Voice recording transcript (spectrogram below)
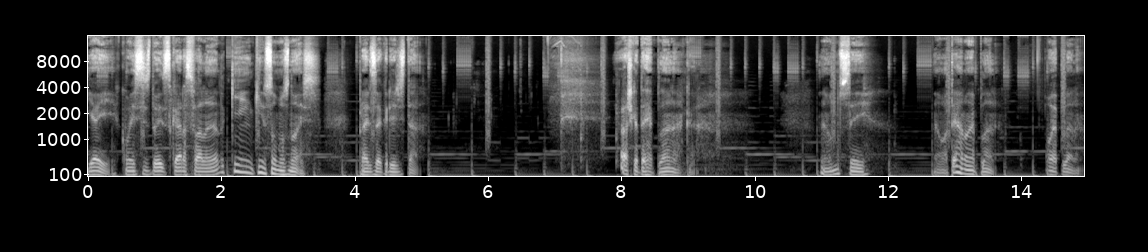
E aí, com esses dois caras falando, quem, quem somos nós para desacreditar? Eu acho que a Terra é plana, cara. Não, não sei. Não, a Terra não é plana. Ou é plana?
